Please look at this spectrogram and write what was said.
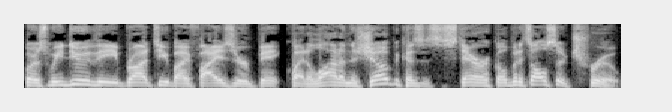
Of course, we do the brought to you by Pfizer bit quite a lot on the show because it's hysterical, but it's also true.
